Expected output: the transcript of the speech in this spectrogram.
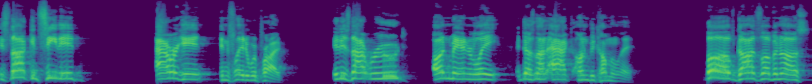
It's not conceited, arrogant, inflated with pride. It is not rude, unmannerly, and does not act unbecomingly. Love, God's love in us,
